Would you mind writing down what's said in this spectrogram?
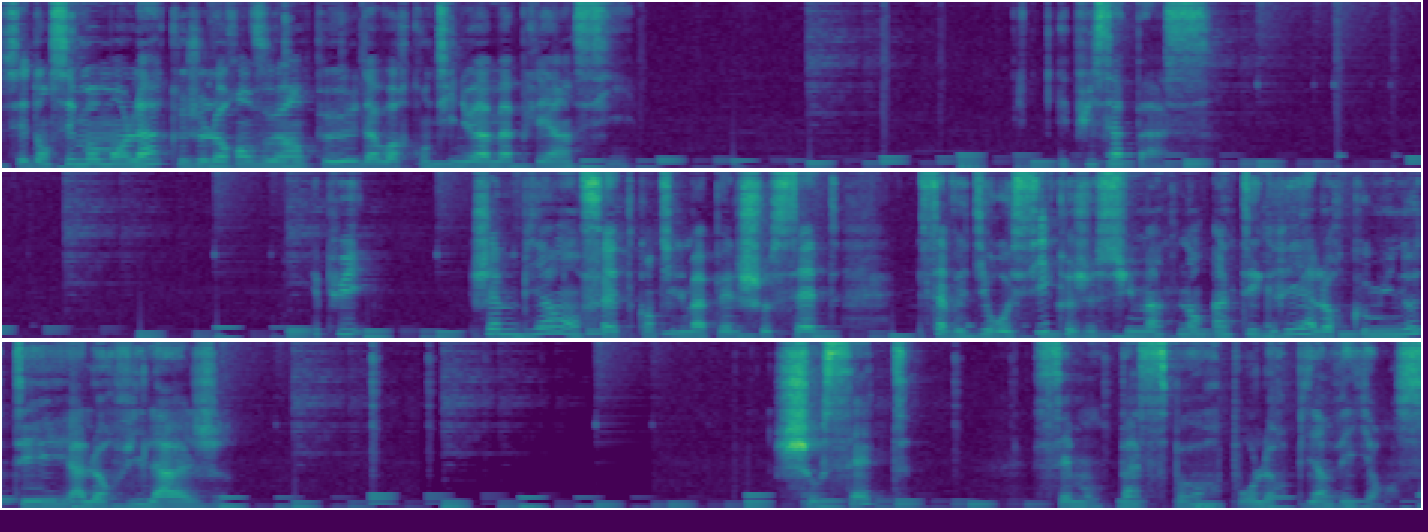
C'est dans ces moments-là que je leur en veux un peu d'avoir continué à m'appeler ainsi. Et puis ça passe. Et puis, j'aime bien en fait quand ils m'appellent Chaussette. Ça veut dire aussi que je suis maintenant intégrée à leur communauté, à leur village. Chaussette, c'est mon passeport pour leur bienveillance.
